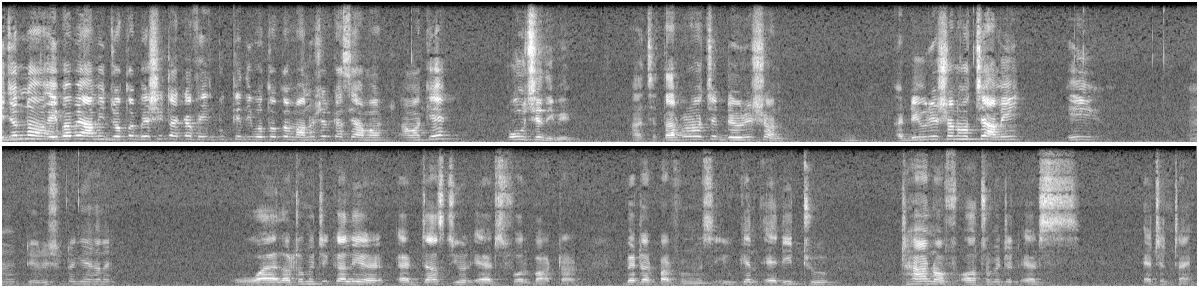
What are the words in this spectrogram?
এই জন্য এইভাবে আমি যত বেশি টাকা ফেসবুককে দিব, তত মানুষের কাছে আমার, আমাকে পৌঁছে দিবে। আচ্ছা তারপর হচ্ছে ডিউরেশন ডিউরেশন হচ্ছে আমি এই ডিউরেশনটা কি এখানে? While automatically adjust your ads for better better performance, you can edit to turn off automated ads at a time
